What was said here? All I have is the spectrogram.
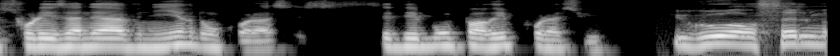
sur les années à venir. Donc voilà, c'est des bons paris pour la suite. Hugo Anselme,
